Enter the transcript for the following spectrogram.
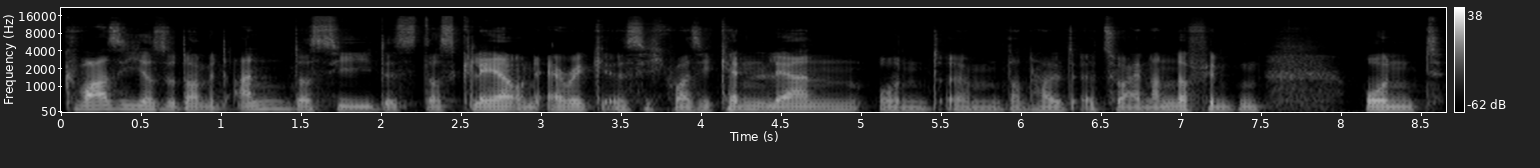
quasi ja so damit an, dass sie, dass, dass Claire und Eric äh, sich quasi kennenlernen und ähm, dann halt äh, zueinander finden. Und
